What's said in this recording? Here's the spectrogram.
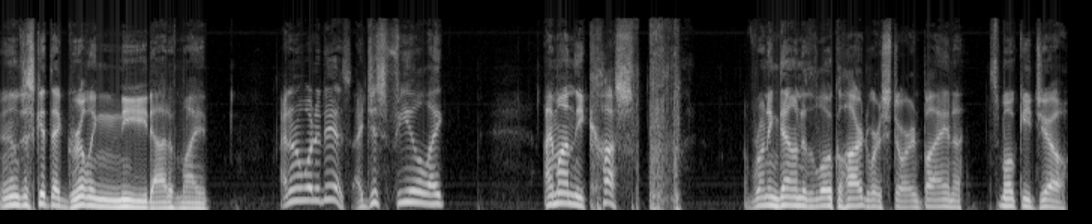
And I'll just get that grilling need out of my. I don't know what it is. I just feel like I'm on the cusp of running down to the local hardware store and buying a Smokey Joe.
